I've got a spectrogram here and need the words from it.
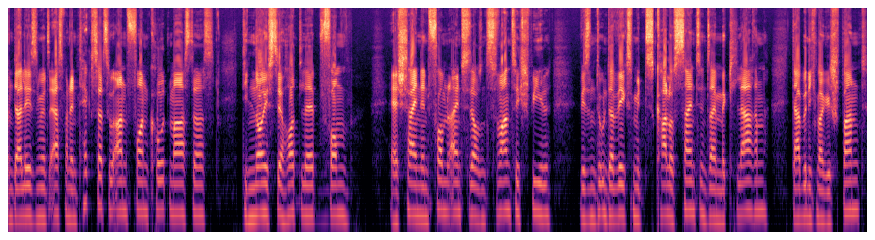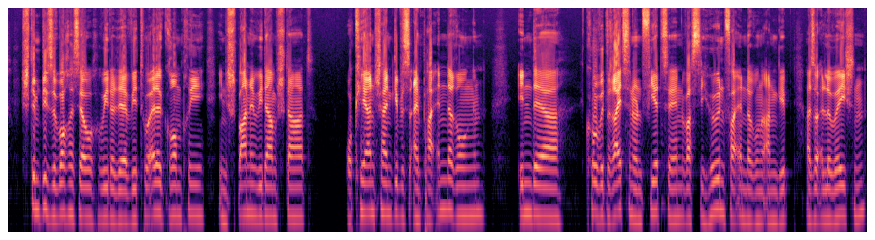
Und da lesen wir uns erstmal den Text dazu an von Codemasters. Die neueste Hotlap vom erscheinenden Formel 1 2020 Spiel. Wir sind unterwegs mit Carlos Sainz in seinem McLaren. Da bin ich mal gespannt. Stimmt, diese Woche ist ja auch wieder der virtuelle Grand Prix in Spanien wieder am Start. Okay, anscheinend gibt es ein paar Änderungen in der Kurve 13 und 14, was die Höhenveränderungen angibt, also Elevation.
